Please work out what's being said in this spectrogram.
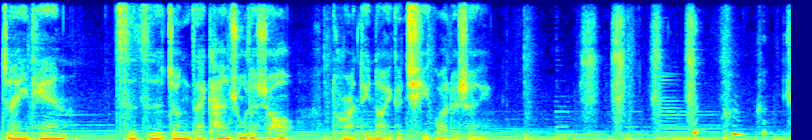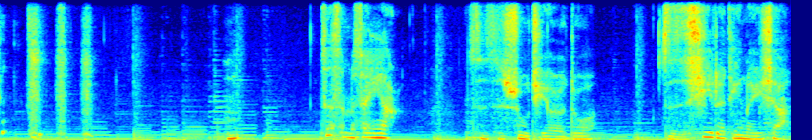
这一天，次次正在看书的时候，突然听到一个奇怪的声音。这什么声音啊？次次竖起耳朵，仔细的听了一下。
